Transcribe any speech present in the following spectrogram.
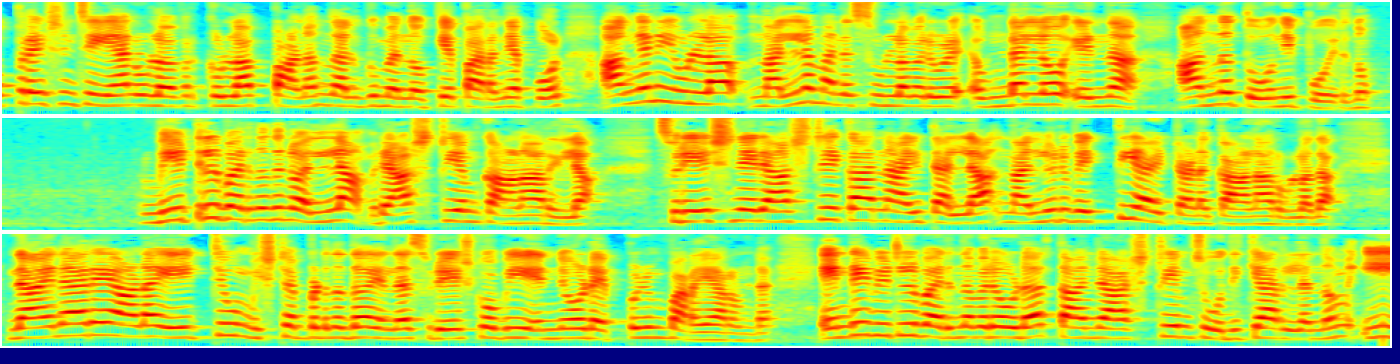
ഓപ്പറേഷൻ ചെയ്യാനുള്ളവർക്കുള്ള പണം നൽകുമെന്നൊക്കെ പറഞ്ഞപ്പോൾ അങ്ങനെയുള്ള നല്ല മനസ്സുള്ളവരുടെ ഉണ്ടല്ലോ എന്ന് അന്ന് തോന്നിപ്പോയിരുന്നു. വീട്ടിൽ വരുന്നതിനെല്ലാം രാഷ്ട്രീയം കാണാറില്ല. സുരേഷിനെ രാഷ്ട്രീയക്കാരനായിട്ടല്ല നല്ലൊരു വ്യക്തിയായിട്ടാണ് കാണാറുള്ളത്. നയനാരെയാണ് ഏറ്റവും ഇഷ്ടപ്പെടുന്നത് എന്ന് സുരേഷ് ഗോപി എന്നോട് എപ്പോഴും പറയാറുണ്ട്. എന്റെ വീട്ടിൽ വരുന്നവരോട് താൻ രാഷ്ട്രീയം ചോദിക്കാറില്ലെന്നും ഈ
